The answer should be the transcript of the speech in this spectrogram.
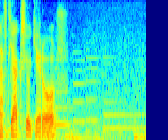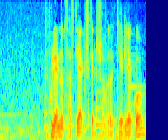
Να φτιάξει ο καιρός που λένε ότι θα φτιάξει και το Σαββατοκύριακο.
